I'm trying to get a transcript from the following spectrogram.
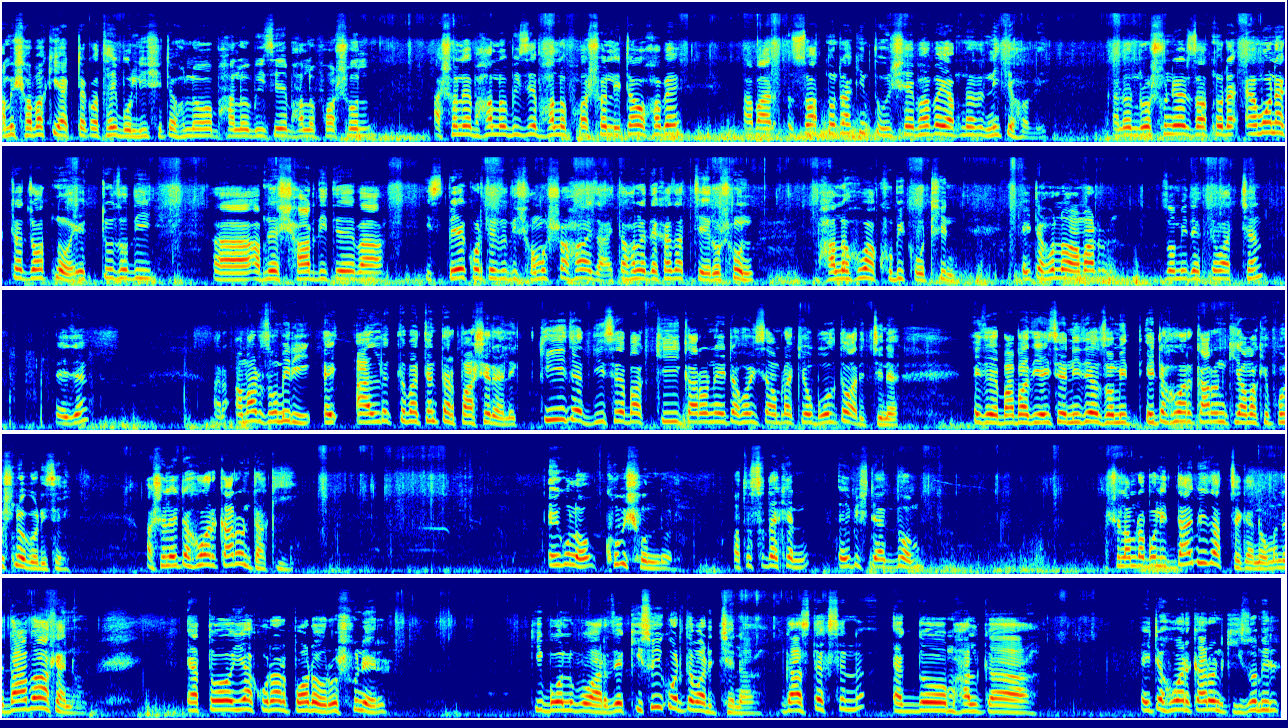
আমি সবাইকে একটা কথাই বলি, সেটা হলো ভালো বীজে ভালো ফসল। আসলে ভালো বীজে ভালো ফসল এটাও হবে, আবার যত্নটা কিন্তু সেভাবেই আপনার নিতে হবে। কারণ রসুনের যত্নটা এমন একটা যত্ন, একটু যদি আপনার সার দিতে বা স্প্রে করতে যদি সমস্যা হয়ে যায়, তাহলে দেখা যাচ্ছে রসুন ভালো হওয়া খুবই কঠিন। এইটা হলো আমার জমি দেখতে পাচ্ছেন, এই যে। আর আমার জমিরই এই আল দেখতে পাচ্ছেন তার পাশের আলে। কি যে দিছে বা কি কারণে এটা হয়েছে আমরা কেউ বলতে পারছি না। এই যে বাবা দিয়েছে নিজেও জমি, এটা হওয়ার কারণ কি আমাকে প্রশ্ন করেছে? আসলে এটা হওয়ার কারণটা কি? এগুলো খুবই সুন্দর। অথচ দেখেন, এই বীজটা একদম আসলে আমরা বলি দাবি যাচ্ছে কেন? মানে দাবা কেন? এত ইয়া করার পরও রসুনের কি বলব আর যে কিছুই করতে পারছে না। গাছ দেখছেন না? একদম হালকা। এইটা হওয়ার কারণ কি? জমির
